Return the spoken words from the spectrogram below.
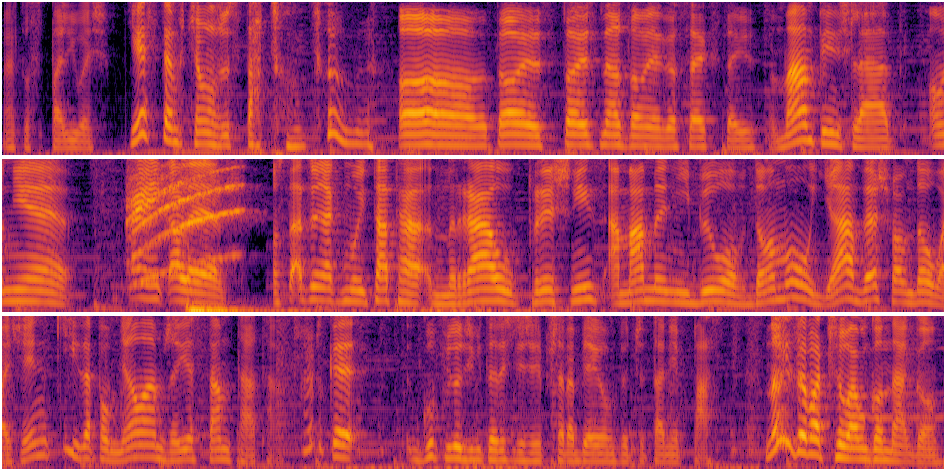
Ale to spaliłeś. Jestem w ciąży z tatą. Co? O, to jest, to jest nazwa mojego sextape. Mam 5 lat. O nie. Fake alert. Ostatnio jak mój tata mrał prysznic, a mamy nie było w domu, ja weszłam do łazienki i zapomniałam, że jest tam tata. Troszeczkę głupi ludzie w internecie się przerabiają wyczytanie past. No i zobaczyłam go nago.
